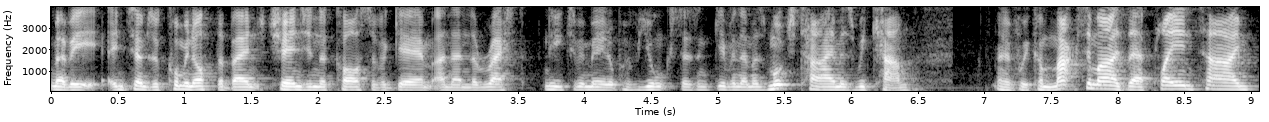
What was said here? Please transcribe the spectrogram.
Maybe in terms of coming off the bench, changing the course of a game, and then the rest need to be made up of youngsters and giving them as much time as we can. And if we can maximise their playing time,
